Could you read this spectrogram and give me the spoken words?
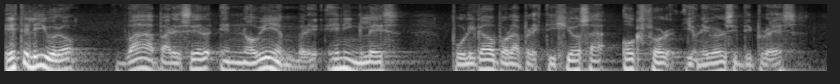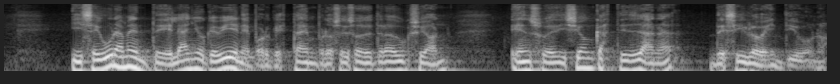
Este libro va a aparecer en noviembre en inglés, publicado por la prestigiosa Oxford University Press, y seguramente el año que viene, porque está en proceso de traducción, en su edición castellana de siglo XXI.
